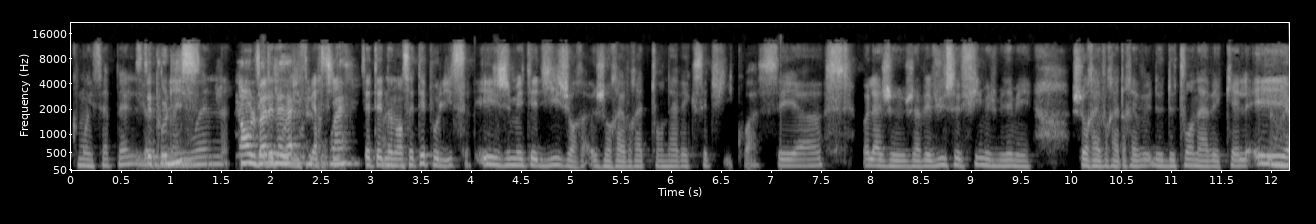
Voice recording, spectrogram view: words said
comment il s'appelle C'était Police? Non, le bal de la Merci. C'était non, non, c'était Police. Et je m'étais dit, je, je, rêverais de tourner avec cette fille, quoi. C'est voilà, j'avais vu ce film et je me disais, mais je rêverais de, de, tourner avec elle. Et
